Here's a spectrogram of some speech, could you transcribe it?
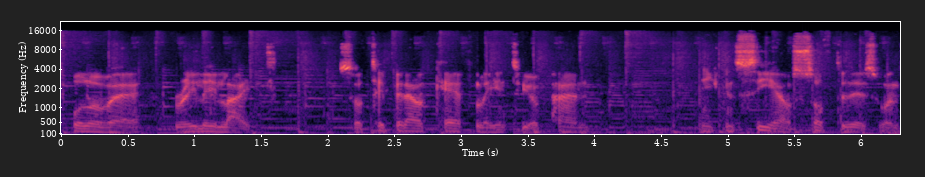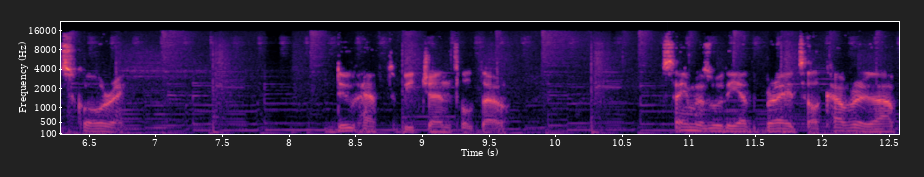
full of air, really light. So tip it out carefully into your pan. And you can see how soft it is when scoring. You do have to be gentle though. Same as with the other breads, I'll cover it up,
